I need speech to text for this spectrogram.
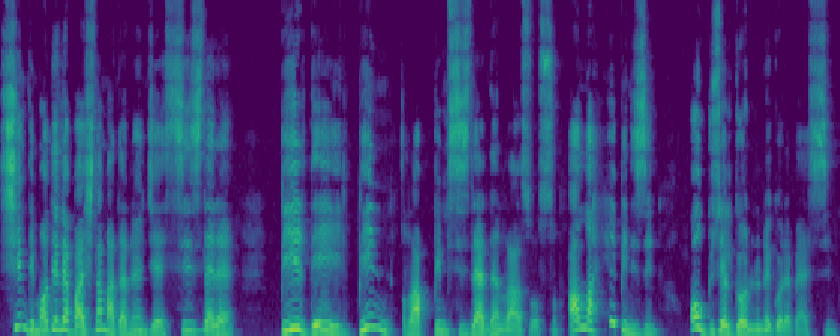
Şimdi modele başlamadan önce sizlere bir değil bin Rabbim sizlerden razı olsun. Allah hepinizin o güzel gönlüne göre versin.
